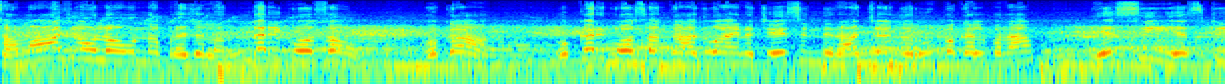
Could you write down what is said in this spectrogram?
సమాజంలో ఉన్న ప్రజలందరి కోసం ఒక ఒక్కరి కోసం కాదు ఆయన చేసింది రాజ్యాంగ రూపకల్పన. ఎస్సీ ఎస్టీ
